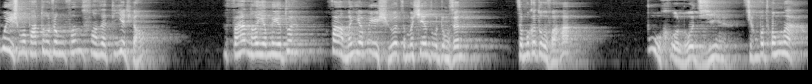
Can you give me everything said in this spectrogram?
为什么把度众生放在第一条？烦恼也没有断，法门也没有学，怎么先度众生？怎么个度法？不合逻辑。讲不通啊！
